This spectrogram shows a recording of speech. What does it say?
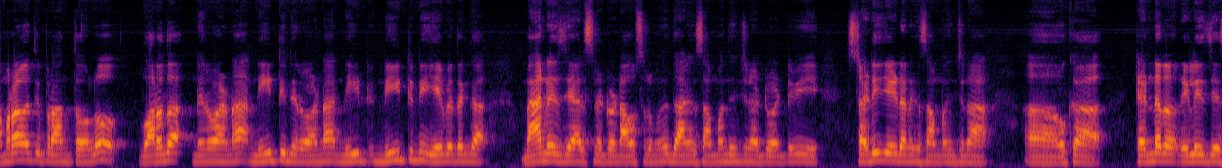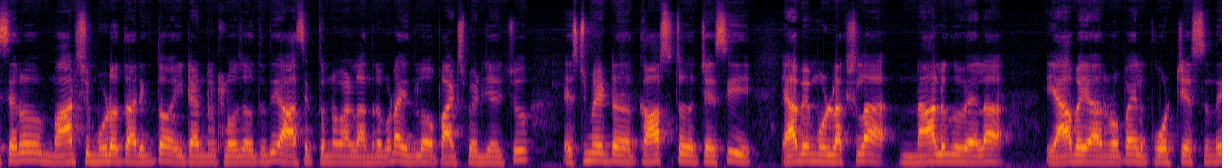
అమరావతి ప్రాంతంలో వరద నిర్వహణ నీటి నిర్వహణ నీటి నీటిని ఏ విధంగా మేనేజ్ చేయాల్సినటువంటి అవసరం ఉంది దానికి సంబంధించినటువంటివి స్టడీ చేయడానికి సంబంధించిన ఒక టెండర్ రిలీజ్ చేశారు. మార్చి మూడో తారీఖుతో ఈ టెండర్ క్లోజ్ అవుతుంది. ఆసక్తి ఉన్న వాళ్ళందరూ కూడా ఇందులో పార్టిసిపేట్ చేయొచ్చు. ఎస్టిమేట్ కాస్ట్ వచ్చేసి యాభై మూడు లక్షల నాలుగు వేల యాభై ఆరు రూపాయలు కోట్ చేస్తుంది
